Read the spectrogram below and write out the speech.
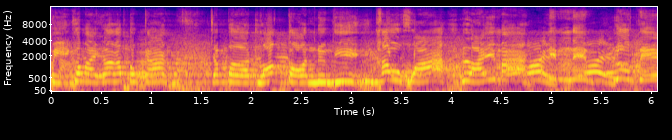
ปีดเข้ามาอีกแล้วครับตรงกลาง จะเปิดล็อกก่อนหนึ่งทีเข้าขวาไหลมานิ่มๆลูกนี้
